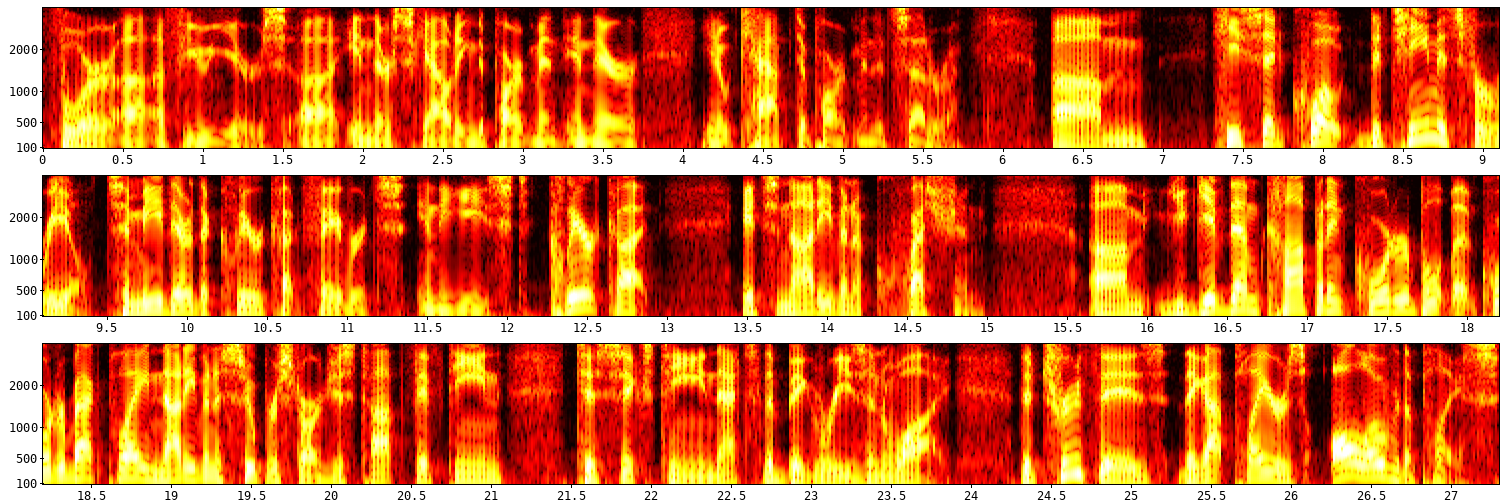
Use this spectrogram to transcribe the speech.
for uh, a few years uh, in their scouting department, in their, you know, cap department, et cetera. Um, he said, quote, the team is for real. To me, they're the clear cut favorites in the East. Clear cut. It's not even a question. Um, you give them competent quarter uh, quarterback play, not even a superstar, just top 15 to 16. That's the big reason why. The truth is, they got players all over the place.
